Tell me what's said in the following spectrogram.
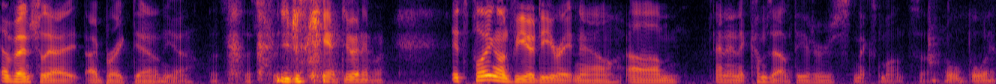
Eventually I, I break down, yeah. That's that's. You just can't do it anymore. It's playing on VOD right now, um, and then it comes out in theaters next month. So Oh boy,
